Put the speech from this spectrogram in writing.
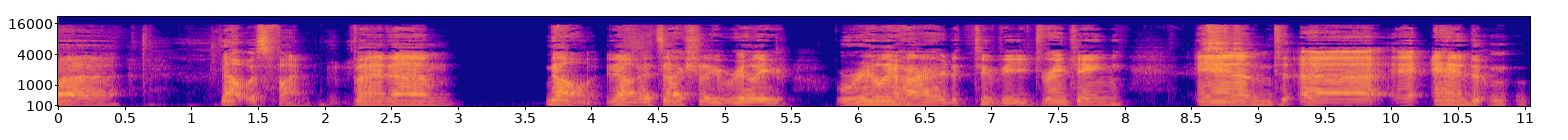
uh, that was fun, but um, no, no, it's actually really, really hard to be drinking and uh, and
